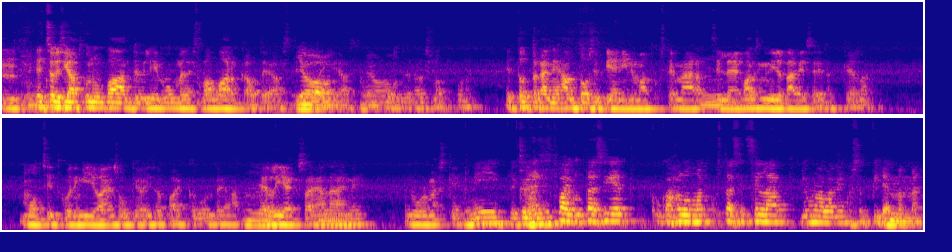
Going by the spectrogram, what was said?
Mm, mm. Että se olisi jatkunut vaan tyyliin mun mielestä vaan Varkauteen asti. Joo, joo. olisi loppunut. Et totta kai nehän on tosi pieniä ne matkustajamäärät, Mm. silleen, varsinkin niillä väliseisakkeilla. Mutta sitten kuitenkin Joensuukin on iso paikkakunta ja, Mm. ja Lieksa ja Mm. näin, niin Nurmeskin. Niin, ja kyllähän se sitten vaikuttaa siihen, että kuka haluaa matkustaa sit sillä junalla niin se pidemmän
